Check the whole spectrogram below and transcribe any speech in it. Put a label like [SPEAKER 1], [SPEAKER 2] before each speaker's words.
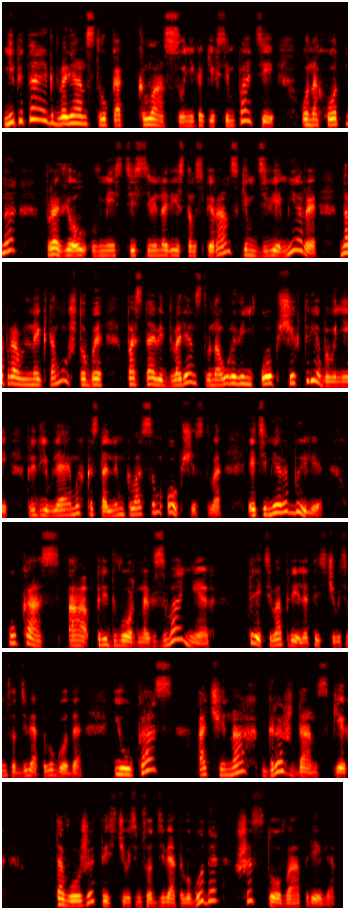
[SPEAKER 1] Не питая к дворянству как к классу никаких симпатий, он охотно провел вместе с семинаристом Спиранским две меры, направленные к тому, чтобы поставить дворянство на уровень общих требований, предъявляемых к остальным классам общества. Эти меры были указ о придворных званиях 3 апреля 1809 года и указ о чинах гражданских – того же 1809 года 6 апреля.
